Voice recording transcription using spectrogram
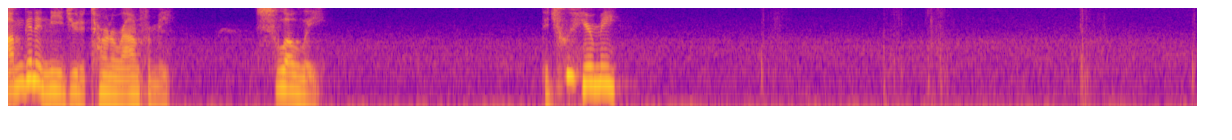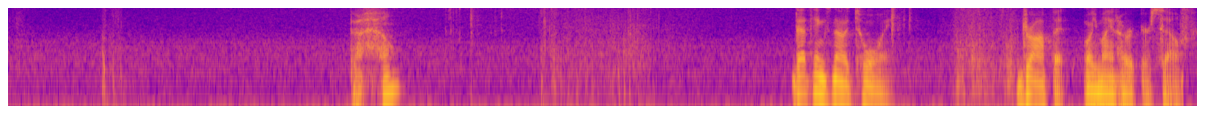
I'm gonna need you to turn around for me. Slowly. Did you hear me? The hell? That thing's not a toy. Drop it, or you might hurt yourself.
